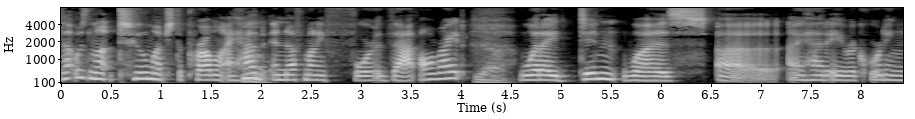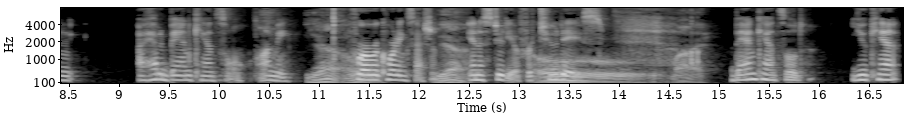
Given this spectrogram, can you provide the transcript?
that was not too much the problem. I had enough money for that, all right. Hmm. Yeah. What I didn't was uh, I had a recording. I had a band cancel on me Yeah. for a oh, recording session Yeah. in a studio for two days. my. Band canceled. You can't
